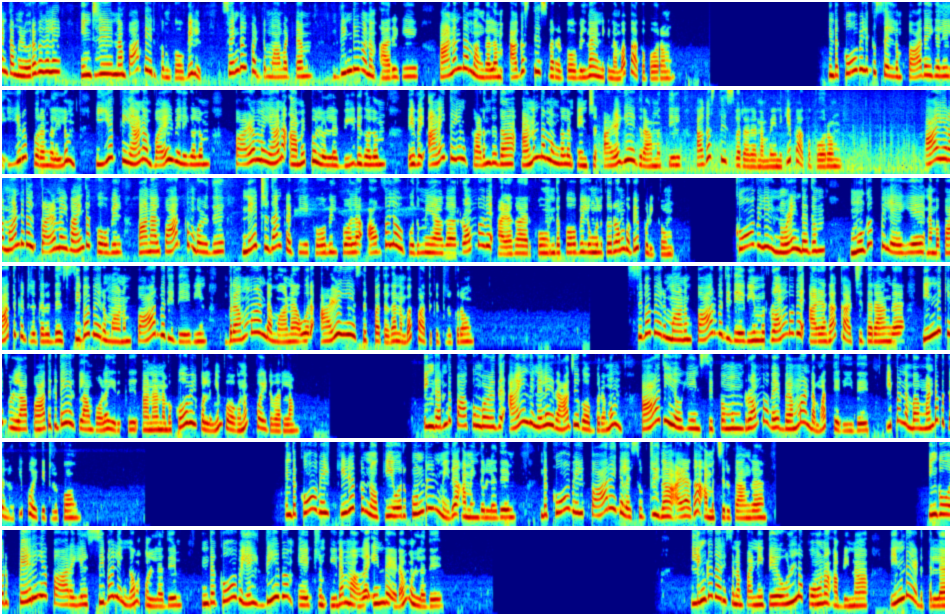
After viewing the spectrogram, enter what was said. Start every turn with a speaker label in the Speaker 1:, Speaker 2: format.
Speaker 1: வணக்கம் தமிழ் உறவுகளே இன்று நாம் பார்க்க இருக்கும் கோவில் செங்கல்பட்டு மாவட்டம் திண்டிவனம் அருகே அனந்தமங்கலம் அகஸ்தீஸ்வரர் கோவில் தான் இன்னைக்கு நம்ம பார்க்க போறோம். இந்த கோவிலுக்கு செல்லும் பாதைகளில் இரு புறங்களிலும் இயற்கையான வயல்வெளிகளும் பழமையான அமைப்பில் உள்ள வீடுகளும் இவை அனைத்தையும் கடந்துதான் அனந்தமங்கலம் என்ற அழகிய கிராமத்தில் அகஸ்தீஸ்வரரை நம்ம இன்னைக்கு பார்க்க போறோம். ஆயிரம் ஆண்டுகள் பழமை வாய்ந்த கோவில். ஆனால் பார்க்கும் பொழுது நேற்றுதான் கட்டிய கோவில் போல அவ்வளவு புதுமையாக ரொம்பவே அழகா இருக்கும். இந்த கோவில் உங்களுக்கு ரொம்பவே பிடிக்கும். கோவிலில் நுழைந்ததும் முகப்பிலேயே நம்ம பார்த்துக்கிட்டு இருக்கிறது சிவபெருமானும் பார்வதி தேவியின் பிரம்மாண்டமான ஒரு அழகிய சிற்பத்தை தான் நம்ம பார்த்துக்கிட்டு இருக்கிறோம். சிவபெருமானும் பார்வதி தேவியும் ரொம்பவே அழகா காட்சி தராங்க. இன்னைக்கு ஃபுல்லா பார்த்துக்கிட்டே இருக்கலாம் போல இருக்கு. ஆனா நம்ம கோவிலுக்குள்ளேயும் போகணும் போயிட்டு வரலாம். இங்க இருந்து பார்க்கும் பொழுது ஐந்து நிலை ராஜகோபுரமும் ஆதியோகியின் சிற்பமும் ரொம்பவே பிரம்மாண்டமா தெரியுது. இப்ப நம்ம மண்டபத்தை நோக்கி போய்கிட்டு இருக்கோம். இந்த கோவில் கிழக்கு நோக்கி ஒரு குன்றின் மீது அமைந்துள்ளது. இந்த கோவில் பாறைகளை சுற்றி தான் அழகா அமைச்சிருக்காங்க. இங்கு ஒரு பெரிய பாறையில் சிவலிங்கம் உள்ளது. இந்த கோவிலில் தீபம் ஏற்றும் இடமாக இந்த இடம் உள்ளது. லிங்க தரிசனம் பண்ணிட்டு உள்ள போனோம் அப்படின்னா இந்த இடத்துல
